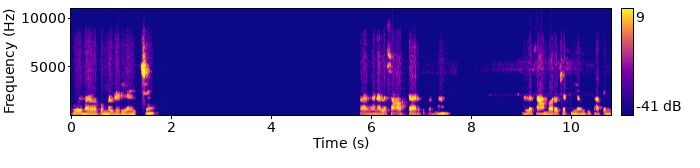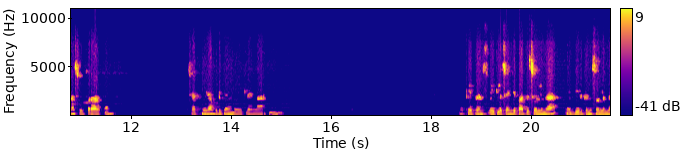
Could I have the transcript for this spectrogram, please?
கோதுமை ரவை பொங்கல் ரெடி ஆயிடுச்சு. பாருங்க நல்லா சாஃப்டா இருக்கு பாருங்க. நல்லா சாம்பாரோ சட்னியோ ஊற்றி சாப்பிட்டீங்கன்னா சூப்பரா இருக்கும். சட்னி தான் பிடிக்கும் எங்கள் வீட்டில் எல்லாருக்குமே. ஓகே ஃப்ரெண்ட்ஸ் வீட்டில் செஞ்சு பார்த்து சொல்லுங்க. எப்படி இருக்குன்னு சொல்லுங்க.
